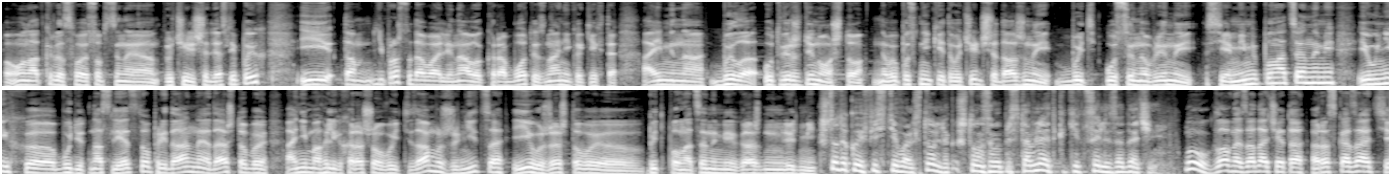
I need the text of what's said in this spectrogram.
Он открыл свое собственное училище для слепых, и там не просто давали навык работы, знаний каких-то, а именно было утверждено, что выпускники этого училища должны быть усыновлены семьями полноценными, и у них э, будет наследство, приданное, да, чтобы они могли хорошо выйти замуж, жениться и уже чтобы быть полноценными гражданами людьми. Что такое фестиваль столик? Что он собой представляет? Какие цели, задачи? Ну, главная задача это рассказать э,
